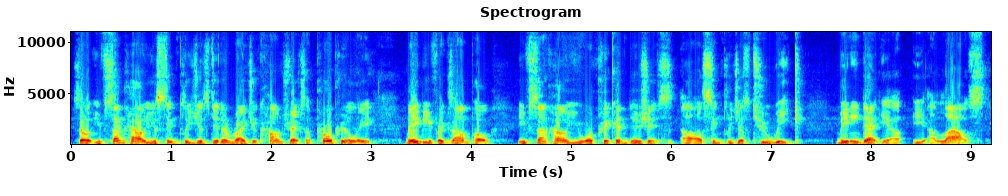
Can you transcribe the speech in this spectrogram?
So if somehow you simply just didn't write your contracts appropriately, maybe for example, if somehow your preconditions are simply just too weak, meaning that it, allows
